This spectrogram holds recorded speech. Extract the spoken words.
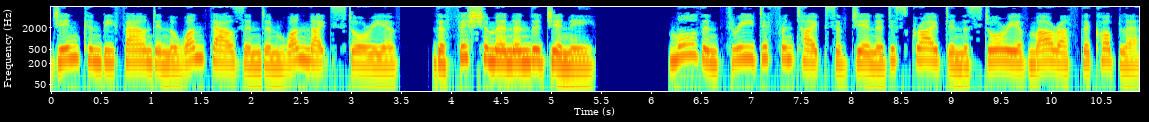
Jinn can be found in the 1001 Nights story of the fisherman and the jinni. More than three different types of jinn are described in the story of Maruf the cobbler.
